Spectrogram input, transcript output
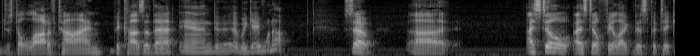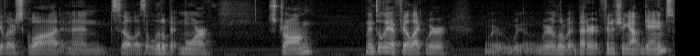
just a lot of time because of that, and uh, we gave one up. So, uh, I still I still feel like this particular squad and Silva's a little bit more strong mentally. I feel like we're we're we're a little bit better at finishing out games,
